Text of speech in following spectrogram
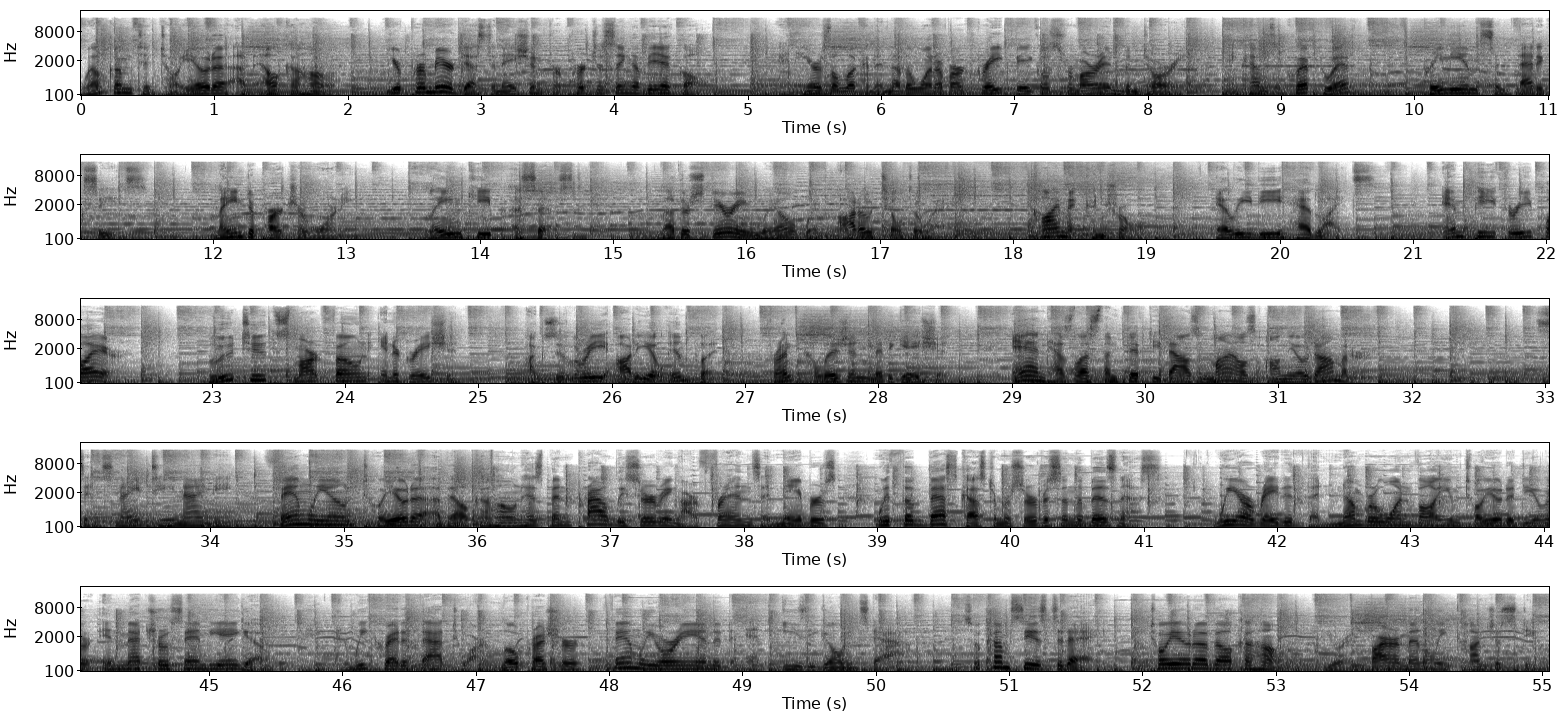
Welcome to Toyota of El Cajon, your premier destination for purchasing a vehicle. And here's a look at another one of our great vehicles from our inventory and comes equipped with premium synthetic seats, lane departure warning, lane keep assist, leather steering wheel with auto tilt away, climate control, LED headlights, MP3 player, Bluetooth smartphone integration, auxiliary audio input, front collision mitigation, and has less than 50,000 miles on the odometer. Since 1990, family owned Toyota of El Cajon has been proudly serving our friends and neighbors with the best customer service in the business. We are rated the number one volume Toyota dealer in Metro San Diego, and we credit that to our low pressure, family oriented, and easygoing staff. So come see us today. Toyota of El Cajon, your environmentally conscious dealer.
